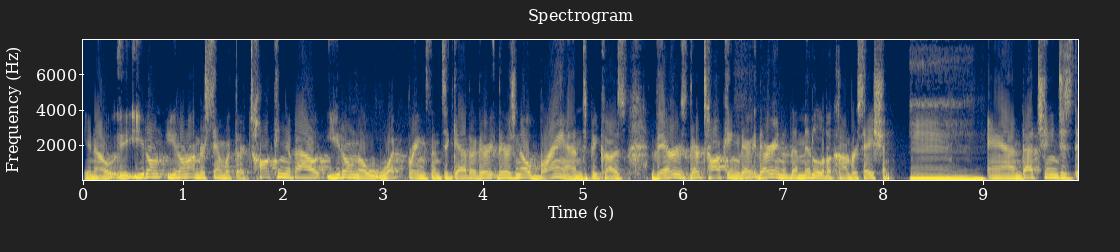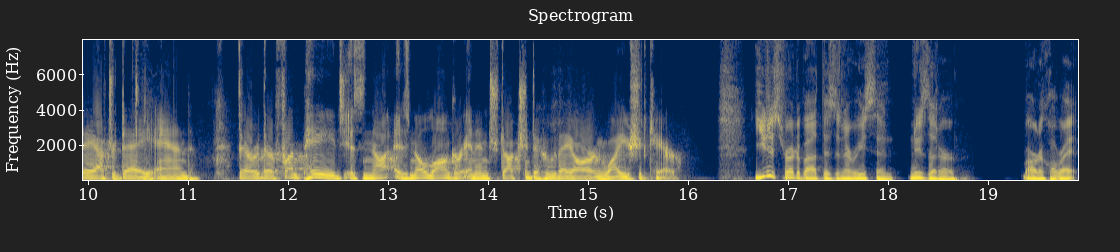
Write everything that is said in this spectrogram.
You know, you don't you don't understand what they're talking about. You don't know what brings them together. There, there's no brand because they're they're talking. They're they're in the middle of a conversation, mm. and that changes day after day. And their their front page is not is no longer an introduction to who they are and why you should care. You just wrote about this in a recent newsletter article, right?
